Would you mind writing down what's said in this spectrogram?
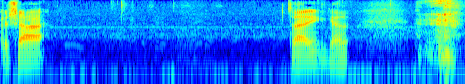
Good shot. Sorry, you got it.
